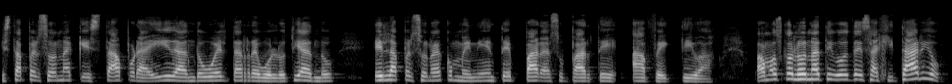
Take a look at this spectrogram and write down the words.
esta persona que está por ahí dando vueltas, revoloteando, es la persona conveniente para su parte afectiva. Vamos con los nativos de Sagitario.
